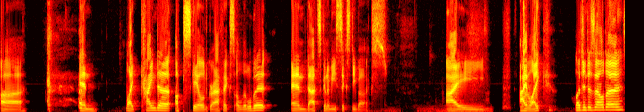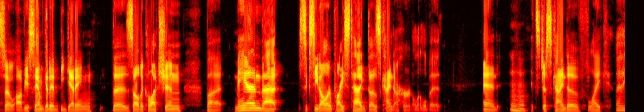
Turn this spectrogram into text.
Uh and like kind of upscaled graphics a little bit and that's going to be 60 bucks. I I like Legend of Zelda, so obviously I'm going to be getting the Zelda collection, but man, that $60 price tag does kind of hurt a little bit. And mm-hmm. it's just kind of like uh,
